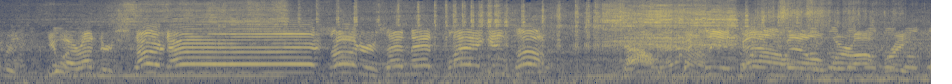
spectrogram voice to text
You are under starter's orders, and that flag is up. Now, quickly in Millville, we're operating.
